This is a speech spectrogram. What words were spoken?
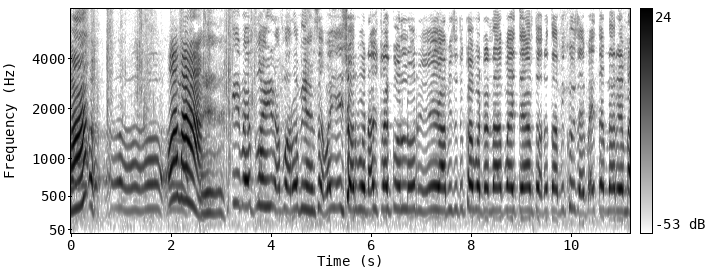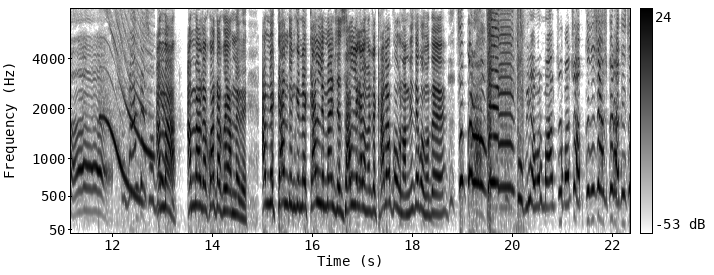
মা? ও মা। কি বা কইরা বড় বিহার সবাই এই সর্বনাশটা করল রে। আমি যদি খবরটা না পাইতাম তোরে তো আমি খুঁজে পাইতাম না রে মা। আম্মা আম্মা একটা কথা কই আপনারে। আপনি কান্দুন কিনা কাললে মানুষের জানলে গেলাম এটা খারাপ কব না নিজে কব মতে চুপ করো। তুমি আমার মান সম্মান সবকিছু শেষ করে দিছ।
